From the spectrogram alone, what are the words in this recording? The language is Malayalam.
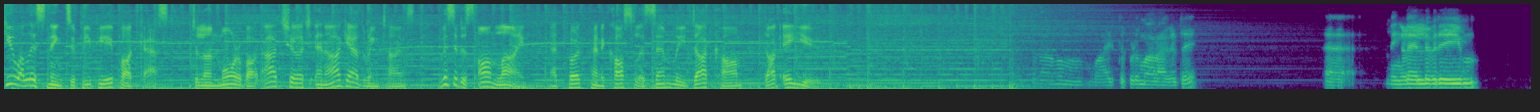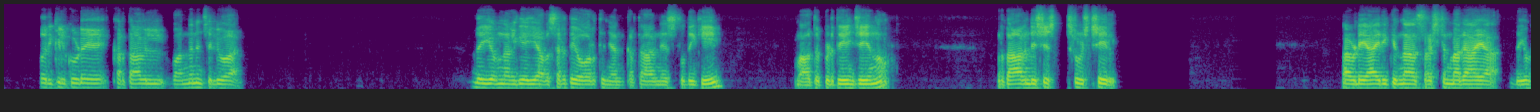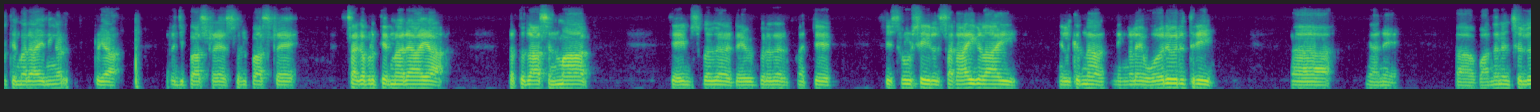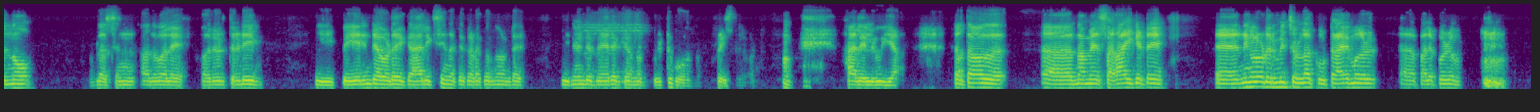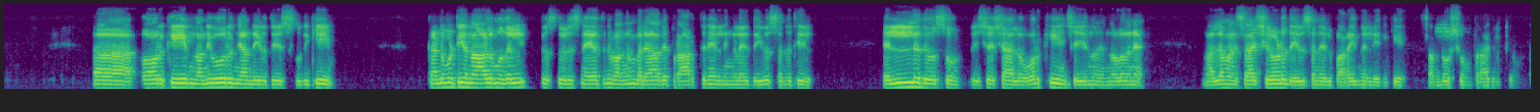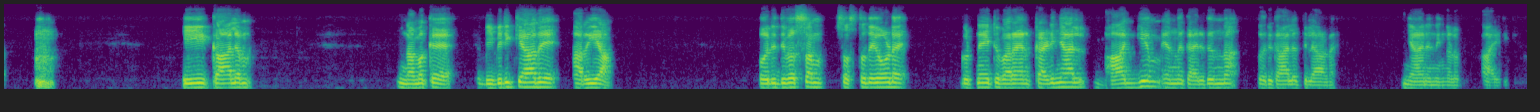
You are listening to PPA Podcast. To learn more about our church and our gathering times, visit us online at perthpentecostalassembly.com.au. നാമം വാഴ്ത്തപ്പെടുമാറാകട്ടെ ആഹ് നിങ്ങളെ എല്ലാവരെയും ഒരിക്കൽ കൂടെ കർത്താവിൽ വന്ദനം ചെല്ലുവാൻ ദൈവം നൽകിയ ഈ അവസരത്തെ ഓർത്ത് ഞാൻ കർത്താവിനെ സ്തുതിക്കുകയും മഹത്വപ്പെടുത്തുകയും ചെയ്യുന്നു. കർത്താവിന്റെ ശുശ്രൂഷയിൽ അവിടെ ആയിരിക്കുന്ന ശ്രേഷ്ഠന്മാരായ ദൈവത്തിന്മാരായ നിങ്ങൾ പ്രിയ റജി പാസ്റ്ററെ സുനിൽ പാസ്റ്ററെ സഹഭൃത്യന്മാരായ ദത്തദാസന്മാർ ജെയിംസ് ബ്രദർ ഡേവിഡ് ബ്രദർ മറ്റ് ശുശ്രൂഷയിൽ സഹായികളായി നിൽക്കുന്ന നിങ്ങളെ ഓരോരുത്തരെയും ഞാൻ വന്ദനം ചൊല്ലുന്നു. ബ്ലസ്സിൻ അതുപോലെ ഓരോരുത്തരുടെയും ഈ പേരിന്റെ അവിടെ ഗാലക്സി എന്നൊക്കെ കിടക്കുന്നതുകൊണ്ട് വിനുവിന്റെ പേരൊക്കെ ഒന്ന് വിട്ടുപോകുന്നു. പോകുന്നു ഹാലലൂയ കർത്താവ് നമ്മെ സഹായിക്കട്ടെ. നിങ്ങളോട് ഒരുമിച്ചുള്ള കൂട്ടായ്മകൾ പലപ്പോഴും ഓർക്കുകയും നന്ദിപൂർവം ഞാൻ ദൈവത്തെ സ്തുതിക്കുകയും കണ്ടുമുട്ടിയ നാൾ മുതൽ ക്രിസ്തുവിൽ സ്നേഹത്തിന് ഭംഗം വരാതെ പ്രാർത്ഥനയിൽ നിങ്ങളെ ദൈവസന്നിധിയിൽ എല്ലാ ദിവസവും വിശേഷാൽ ഓർക്കുകയും ചെയ്യുന്നു എന്നുള്ളതിന് നല്ല മനസാക്ഷിയോട് ദൈവസേനയിൽ പറയുന്നതിൽ എനിക്ക് സന്തോഷവും പ്രാഗൽഭ്യമുണ്ട് ഈ കാലം നമുക്ക് വിവരിക്കാതെ അറിയാം. ഒരു ദിവസം സ്വസ്ഥതയോടെ ഗുഡ് നൈറ്റ് പറയാൻ കഴിഞ്ഞാൽ ഭാഗ്യം എന്ന് കരുതുന്ന ഒരു കാലത്തിലാണ് ഞാൻ നിങ്ങളും ആയിരിക്കുന്നത്.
